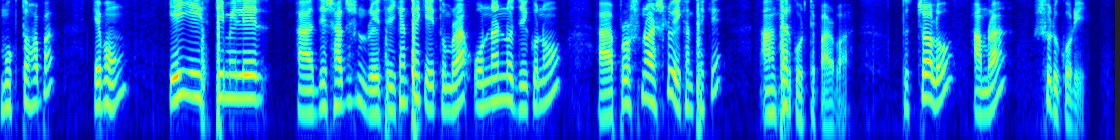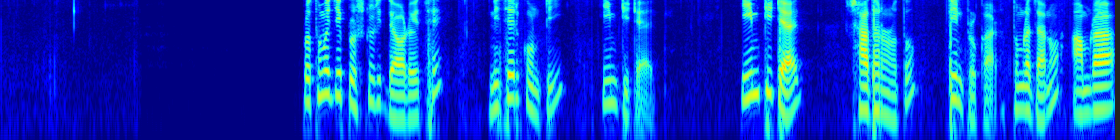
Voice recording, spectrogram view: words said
মুক্ত হবা এবং এই এইচটিএমএল এর যে সাজেশন রয়েছে, এখান থেকে তোমরা অন্যান্য যে কোনো প্রশ্ন আসলেও এখান থেকে আনসার করতে পারবা। তো চলো আমরা শুরু করি। প্রথমে যে প্রশ্নটি দেওয়া রয়েছে, নিচের কোনটি? ইমটি ট্যাগ ইমটি ট্যাগ সাধারণত তিন প্রকার। তোমরা জানো, আমরা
